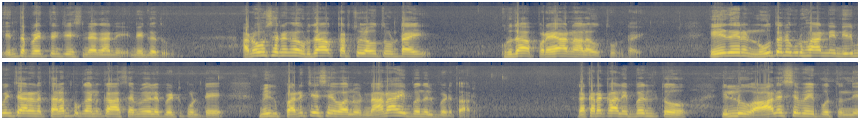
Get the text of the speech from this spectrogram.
ఎంత ప్రయత్నం చేసినా కానీ నెగ్గదు. అనవసరంగా వృధా ఖర్చులు అవుతుంటాయి. వృధా ప్రయాణాలు అవుతుంటాయి. ఏదైనా నూతన గృహాన్ని నిర్మించాలన్న తలంపు కనుక ఆ సమయంలో పెట్టుకుంటే మీకు పనిచేసే వాళ్ళు నానా ఇబ్బందులు పెడతారు. రకరకాల ఇబ్బందులతో ఇల్లు ఆలస్యం అయిపోతుంది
